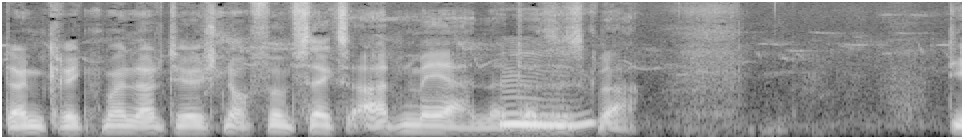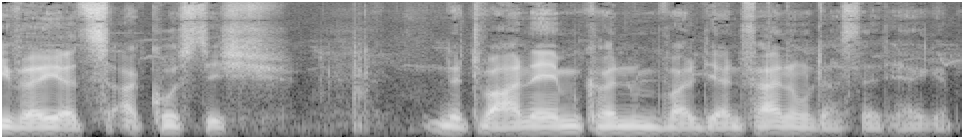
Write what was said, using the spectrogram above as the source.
dann kriegt man natürlich noch fünf, sechs Arten mehr, ne? das ist klar. Die wir jetzt akustisch nicht wahrnehmen können, weil die Entfernung das nicht hergibt.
